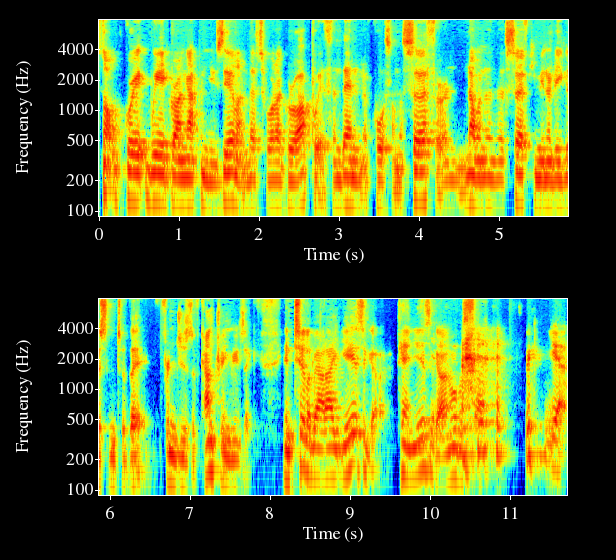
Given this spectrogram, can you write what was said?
it's not great, weird growing up in New Zealand. That's what I grew up with. And then, of course, I'm a surfer, and no one in the surf community listened to the fringes of country music until about eight years ago, ten years ago, and all of a sudden. yeah,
